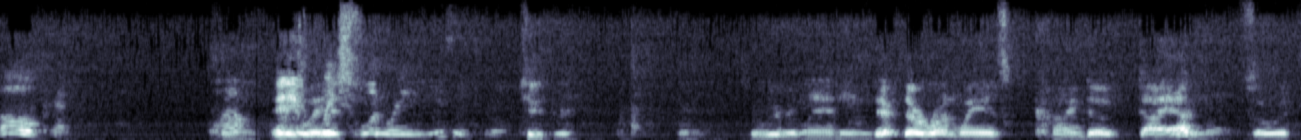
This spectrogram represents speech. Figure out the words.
Oh, okay. So, Wow. anyways, Which one were you using today? two three. Yeah. So we were landing. Their their runway is kind of diagonal, so it's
